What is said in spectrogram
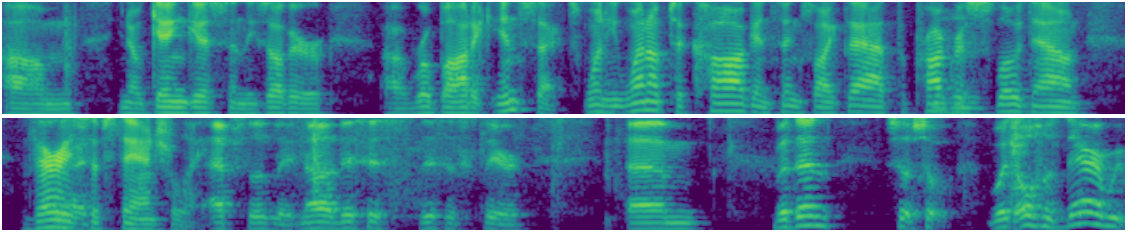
um, you know, Genghis and these other uh, robotic insects. When he went up to COG and things like that, the progress slowed down very Mm-hmm. Right. substantially. Absolutely. No, this is this is clear. Um, but then, so so, but also there, we,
